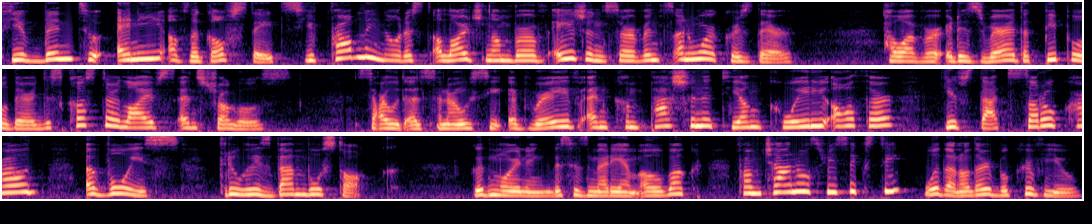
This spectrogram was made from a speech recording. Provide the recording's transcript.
If you've been to any of the Gulf states, you've probably noticed a large number of Asian servants and workers there. However, it is rare that people there discuss their lives and struggles. Saud Alsanousi, a brave and compassionate young Kuwaiti author, gives that subtle crowd a voice through his bamboo stalk. Good morning, this is Mariam Abu Bakr from Channel 360 with another book review.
